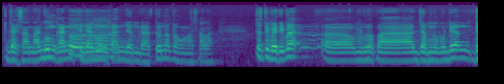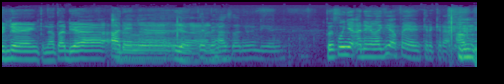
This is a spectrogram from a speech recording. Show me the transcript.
Kejaksaan Agung kan, Kejagung kan jam datun apa kalau nggak salah. Terus tiba-tiba eh, beberapa jam kemudian dengeng ternyata dia ada- Adanya Iya. TB. Hasanuddin. Terus Punya ada lagi apa ya kira-kira AB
